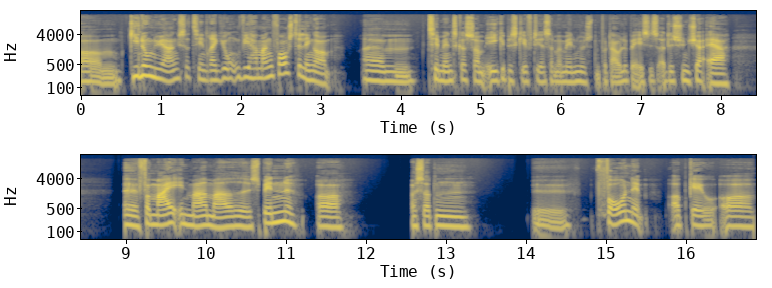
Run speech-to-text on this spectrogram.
at give nogle nuancer til en region, vi har mange forestillinger om, øhm, til mennesker, som ikke beskæftiger sig med Mellemøsten på daglig basis, og det synes jeg er øh, for mig en meget, meget øh, spændende og, og sådan øh, fornem opgave at,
